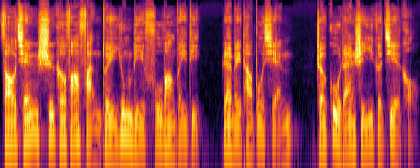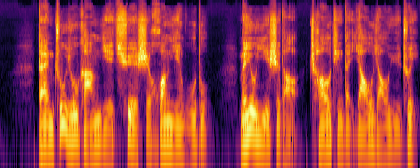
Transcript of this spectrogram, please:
早前史可法反对拥立福王为帝，认为他不贤，这固然是一个借口。但朱由港也确实荒淫无度，没有意识到朝廷的摇摇欲坠。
